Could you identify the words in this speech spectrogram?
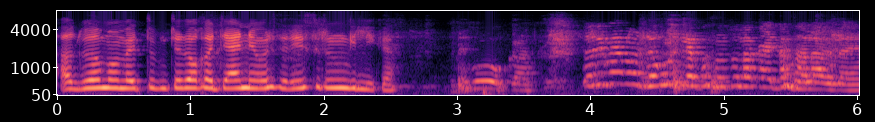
अगं मम्मी तुमच्या दोघांची अॅनिव्हर्सरी विसरून गेली का? हो का? तरी मी म्हटलं उठल्यापासून तुला काय धंदा लागलाय?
